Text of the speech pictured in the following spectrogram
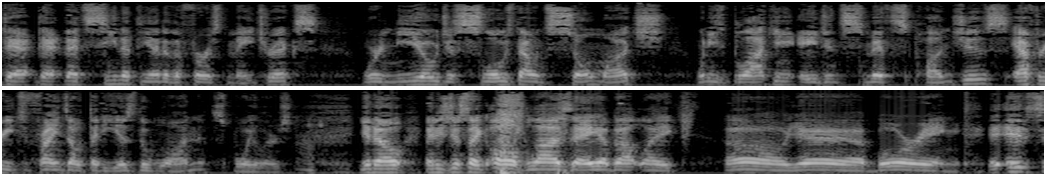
that that that scene at the end of the first Matrix where Neo just slows down so much when he's blocking Agent Smith's punches after he finds out that he is the one. Spoilers, you know, and he's just like all blasé about like. Oh yeah, boring. It's.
